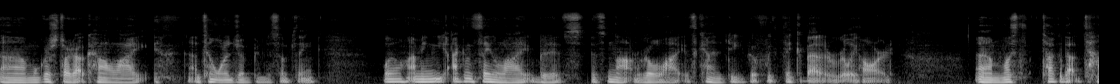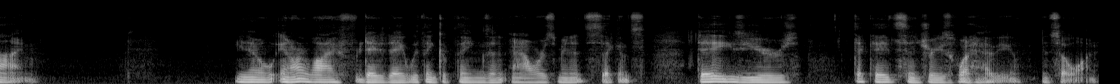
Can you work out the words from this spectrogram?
Um, we're going to start out kind of light. I don't want to jump into something. Well, I mean, I can say light, but it's it's not real light. It's kind of deep if we think about it really hard. Um, let's talk about time. You know, in our life, day to day, we think of things in hours, minutes, seconds, days, years, decades, centuries, what have you, and so on.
